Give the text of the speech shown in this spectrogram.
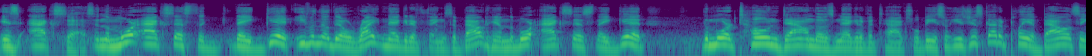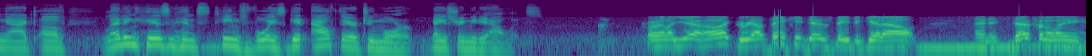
is access. And the more access the, they get, even though they'll write negative things about him, the more access they get, the more toned down those negative attacks will be. So he's just got to play a balancing act of letting his and his team's voice get out there to more mainstream media outlets. Well, uh, yeah, I agree. I think he does need to get out, and it definitely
